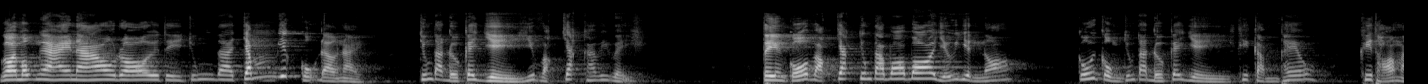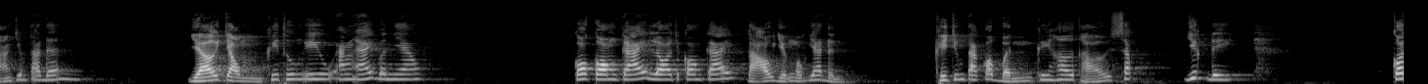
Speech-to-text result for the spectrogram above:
rồi một ngày nào rồi thì chúng ta chấm dứt cuộc đời này. Chúng ta được cái gì với vật chất hả quý vị? Tiền của vật chất chúng ta bo bo giữ gìn nó. Cuối cùng chúng ta được cái gì khi cầm theo, khi thọ mạng chúng ta đến? Vợ chồng khi thương yêu, ăn ái bên nhau. Có con cái, lo cho con cái, tạo dựng một gia đình. Khi chúng ta có bệnh, khi hơi thở sắp dứt đi có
